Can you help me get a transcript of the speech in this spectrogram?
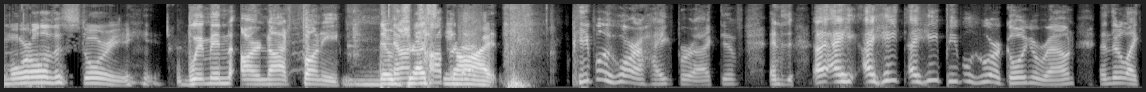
Moral of the story: Women are not funny. they're And just top of not. People who are hyperactive, and I, I, I hate, I hate people who are going around and they're like,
